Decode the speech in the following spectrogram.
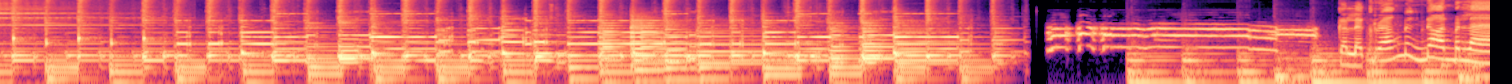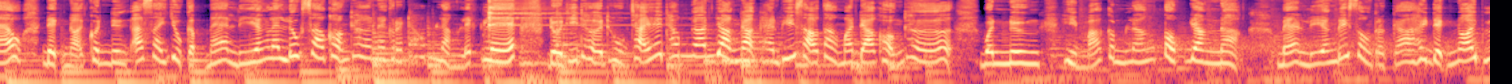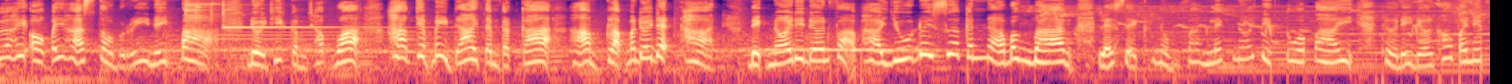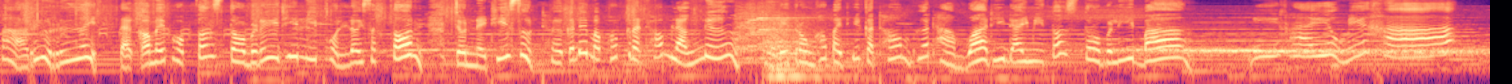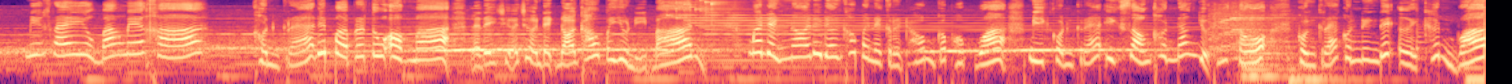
ครั้งหนึ่งนานมาแล้ว เด็กน้อยคนหนึ่งอาศัยอยู่กับแม่เลี้ยงและลูกสาวของเธอในกระท่อมหลังเล็กๆ โดยที่เธอถูกใช้ให้ทำงานอย่างหนักแทนพี่สาวต่างมารดาของเธอ วันหนึ่งหิมะกำลังตกอย่างหนัก แม่เลี้ยงได้ส่งตะกร้าให้เด็กน้อยเพื่อให้ออกไปหาสตรอเบอรี่ในป่า โดยที่กำชับว่าหากเก็บไม่ได้เต็มตะกร้า ห้ามกลับมาโดยเด็ดขาด เด็กน้อยได้เดินฝ่าพายุด้วยเสื้อกันหนาวบางๆ และเศษขนมปังเล็กน้อยติดตัวไป เธอได้เดินเข้าไปในป่าเรื่อยๆ แต่ก็ไม่พบต้นสตรอเบอรี่ที่มีผลเลยสักต้น จนในที่สุดเธอก็ได้มาพบกระท่อมหลังหนึ่ง เธอได้ตรงเข้าไปที่กระท่อมเพื่อถามว่าที่ใดมีต้นสตรอเบอรี่บ้าง มีใครอยู่ไหมคะ มีใครอยู่บ้างไหมคะ คนแกร้ได้เปิดประตูออกมา และได้เชื้อเชิญเด็กน้อยเข้าไปอยู่ในบ้าน เมื่อเด็กน้อยได้เดินเข้าไปในกระท่อมก็พบว่ามีคนแกร้อีกสองคนนั่งอยู่ที่โต๊ะ คนแกร้คนหนึ่งได้เอ่ยขึ้นว่า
